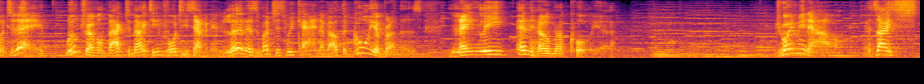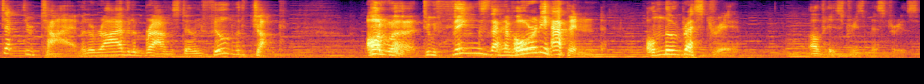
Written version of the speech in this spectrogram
For today, we'll travel back to 1947 and learn as much as we can about the Collyer brothers, Langley and Homer Collyer. Join me now as I step through time and arrive at a brownstone filled with junk. Onward to things that have already happened on the Restory of history's mysteries.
